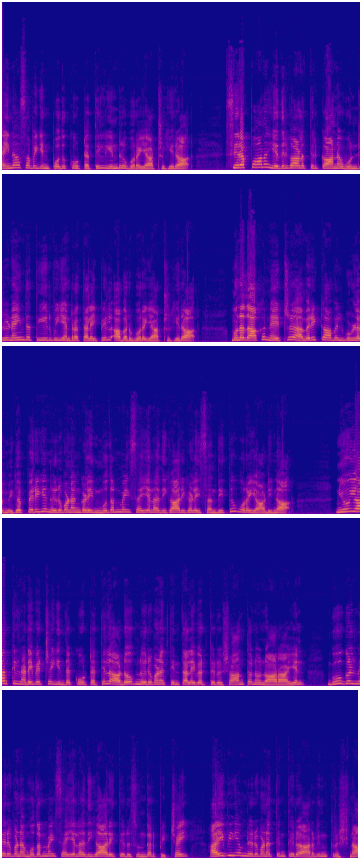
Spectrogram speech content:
ஐநா சபையின் பொதுக்கூட்டத்தில் இன்று உரையாற்றுகிறார். சிறப்பான எதிர்காலத்திற்கான ஒன்றிணைந்த தீர்வு என்ற தலைப்பில் அவர் உரையாற்றுகிறார். முன்னதாக நேற்று அமெரிக்காவில் உள்ள மிகப்பெரிய நிறுவனங்களின் முதன்மை செயல் அதிகாரிகளை சந்தித்து உரையாடினார். நியூயார்க்கில் நடைபெற்ற இந்த கூட்டத்தில் அடோப் நிறுவனத்தின் தலைவர் திரு சாந்தனு நாராயண் கூகுள் நிறுவன முதன்மை செயல் அதிகாரி திரு சுந்தர் பிச்சை ஐபிஎம் நிறுவனத்தின் திரு அரவிந்த் கிருஷ்ணா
